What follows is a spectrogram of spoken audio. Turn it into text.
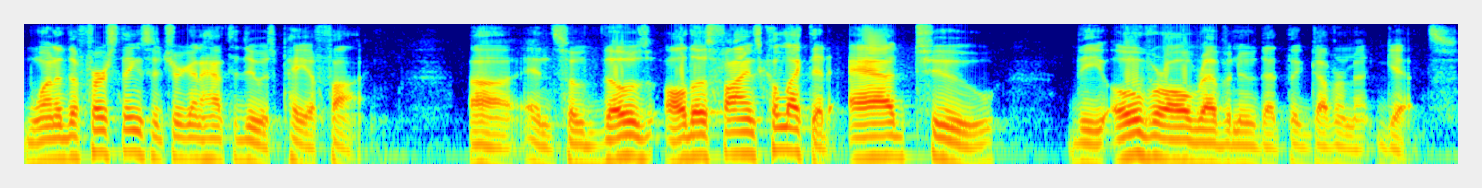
one of the first things that you're going to have to do is pay a fine. Uh, and so those, all those fines collected add to the overall revenue that the government gets.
